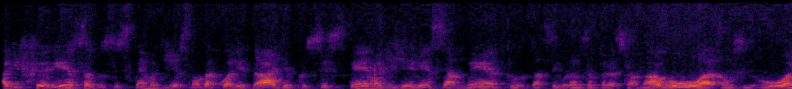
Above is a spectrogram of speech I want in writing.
a diferença do sistema de gestão da qualidade para o sistema de gerenciamento da segurança operacional ou, a, ou a,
